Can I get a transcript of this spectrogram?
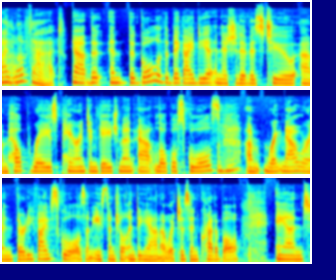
I love that. Yeah, the and the goal of the Big Idea Initiative is to um, help raise parent engagement at local schools. Mm-hmm. Um, right now, we're in 35 schools in East Central Indiana, which is incredible. And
